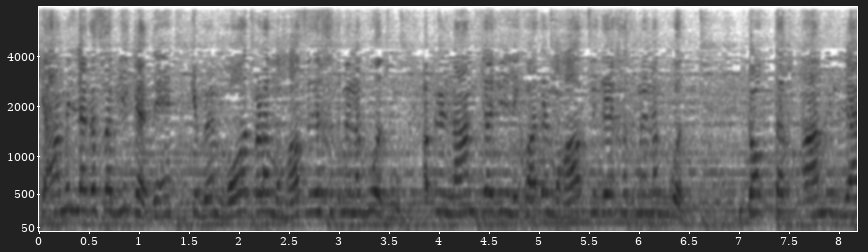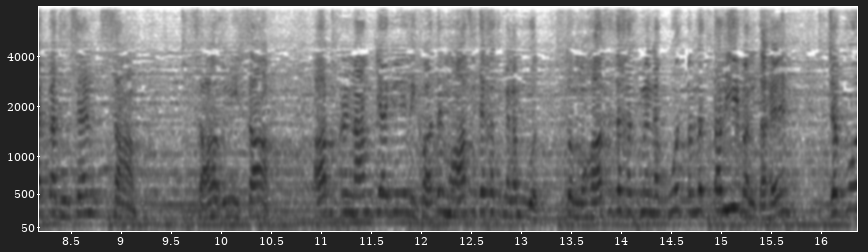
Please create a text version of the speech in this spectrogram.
کہ عامر لیاقت صاحب یہ کہتے ہیں کہ میں بہت بڑا محافظ ختم نبوت ہوں، اپنے نام کیا کہ لکھواتے ہیں محافظ ختم نبوت۔ ڈاکٹر عامر لیاقت حسین سانپ صاحب نہیں سانپ آپ اپنے نام کیا کہ یہ لکھواتے ہیں محافظ ختم نبوت۔ تو محافظ ختم نبوت بندہ تب ہی بنتا ہے جب وہ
